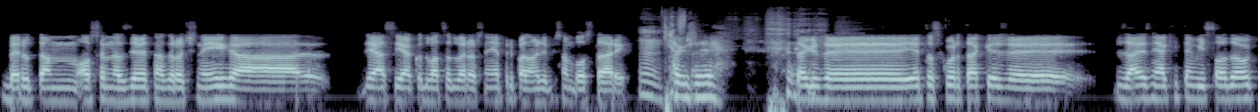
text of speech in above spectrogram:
berú tam 18-19 ročných a ja si ako 22 ročný nepripadám, že by som bol starý. Mm, Takže Takže je to skôr také, že zájsť nejaký ten výsledok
